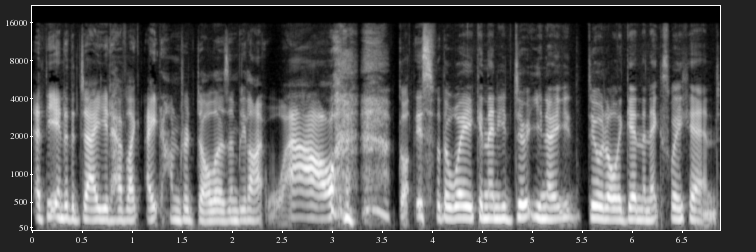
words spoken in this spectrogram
at the end of the day, you'd have like $800 and be like, wow, got this for the week. And then you'd do, you know, you do it all again the next weekend.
